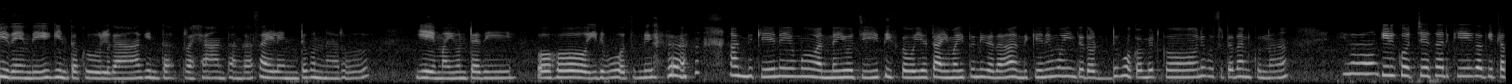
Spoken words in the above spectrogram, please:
గిదేంది గింత కూల్గా గింత ప్రశాంతంగా సైలెంట్గా ఉన్నారు. ఏమై ఉంటుంది? ఓహో ఇది పోతుంది కదా. అందుకేనేమో అన్నయ్య వచ్చి తీసుకుపోయే టైం అవుతుంది కదా. అందుకేనేమో ఇంత దొడ్డు ముఖం పెట్టుకొని కూర్చుంటుంది అనుకున్నా. ఇక గిడికి వచ్చేసరికి ఇక గిట్లా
